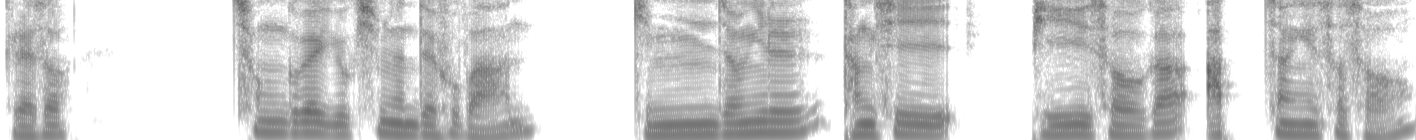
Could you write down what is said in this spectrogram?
그래서 1960년대 후반 김정일 당시 비서가 앞장에 서서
